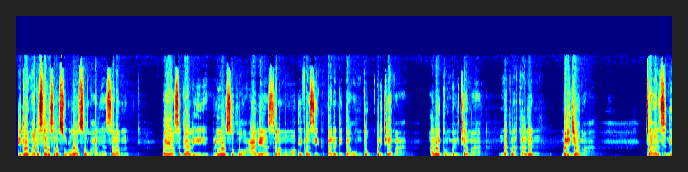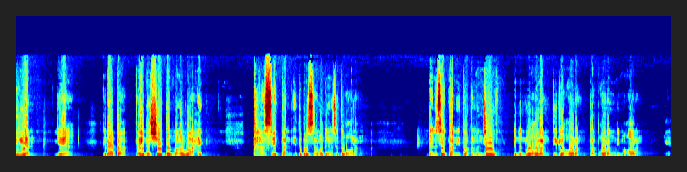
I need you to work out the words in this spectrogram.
Di dalam hadis-hadis Rasulullah SAW, banyak sekali beliau Sallallahu Alaihi Wasallam memotivasi kepada kita untuk berjamaah. Alaikum bil jamaah, hendaklah kalian berjamaah. Jangan sendirian, ya. Kenapa? Fa'ina syaitan ma'al wahid. Karena setan itu bersama dengan satu orang. Dan setan itu akan menjauh dengan dua orang, tiga orang, empat orang, lima orang. Ya.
